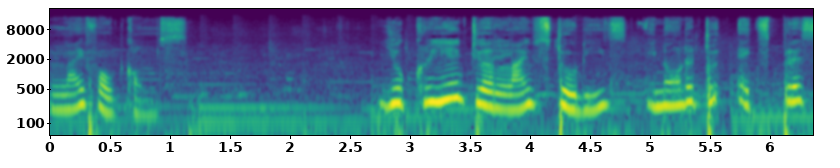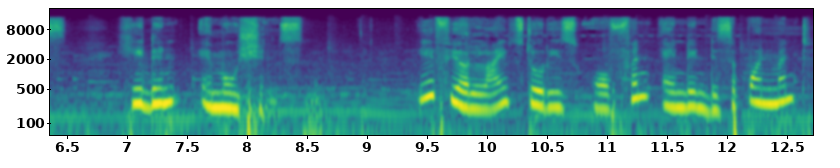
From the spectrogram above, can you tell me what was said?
life outcomes. You create your life stories in order to express hidden emotions. If your life stories often end in disappointment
